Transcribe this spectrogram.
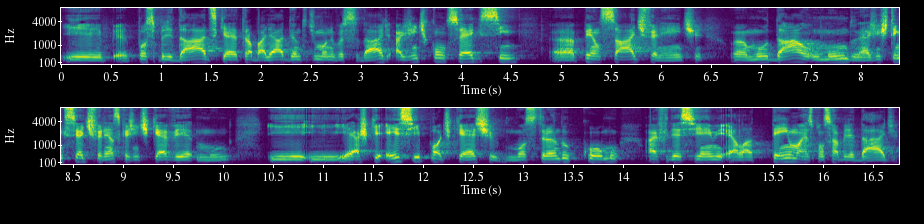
e, eh, possibilidades, que é trabalhar dentro de uma universidade, a gente consegue sim uh, pensar diferente, uh, mudar o mundo, né? A gente tem que ser a diferença que a gente quer ver no mundo. E, e acho que esse podcast mostrando como a FDSM ela tem uma responsabilidade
